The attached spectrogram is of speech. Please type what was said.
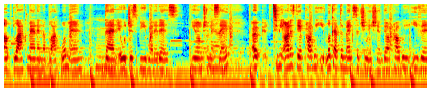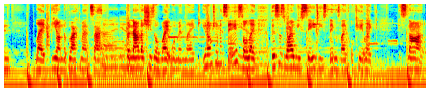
a black man and a black woman, then it would just be what it is. You know what I'm trying. Yeah. to say? Uh, to be honest, they'd probably eat, look at the Meg situation. They'll probably even like be on the black man's side. Side, yeah. But now that she's a white woman, like you know what I'm trying to say? So like this is why we say these things like okay, like it's not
